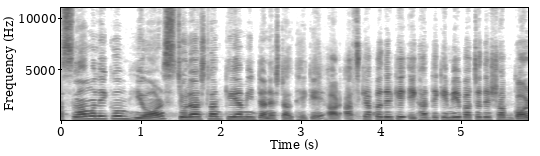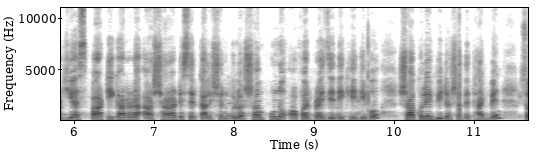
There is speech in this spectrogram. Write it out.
আসসালামু আলাইকুম হিওয়ার্স চলে আসলাম কেএম ইন্টারন্যাশনাল থেকে। আর আজকে আপনাদেরকে এখান থেকে মেয়ে বাচ্চাদের সব গর্জিয়াস পার্টি গারারা আর সারা ড্রেসের কালেকশনগুলো সম্পূর্ণ অফার প্রাইজে দেখিয়ে দিব। সকলেই ভিডিওর সাথে থাকবেন। সো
